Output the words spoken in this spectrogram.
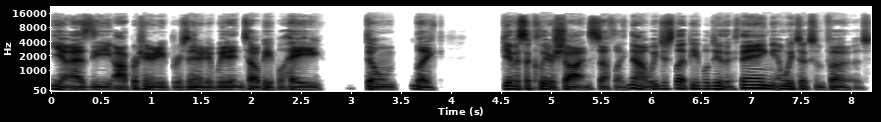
you know as the opportunity presented it we didn't tell people hey don't like give us a clear shot and stuff like no we just let people do their thing and we took some photos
